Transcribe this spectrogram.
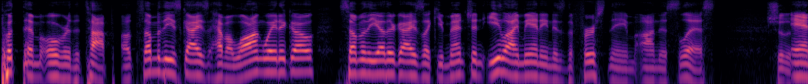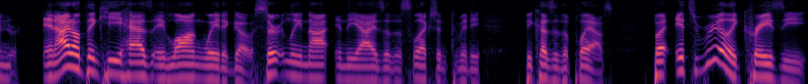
put them over the top? Uh, some of these guys have a long way to go. Some of the other guys, like you mentioned, Eli Manning is the first name on this list. Should have and been here. and I don't think he has a long way to go. Certainly not in the eyes of the selection committee because of the playoffs. But it's really crazy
